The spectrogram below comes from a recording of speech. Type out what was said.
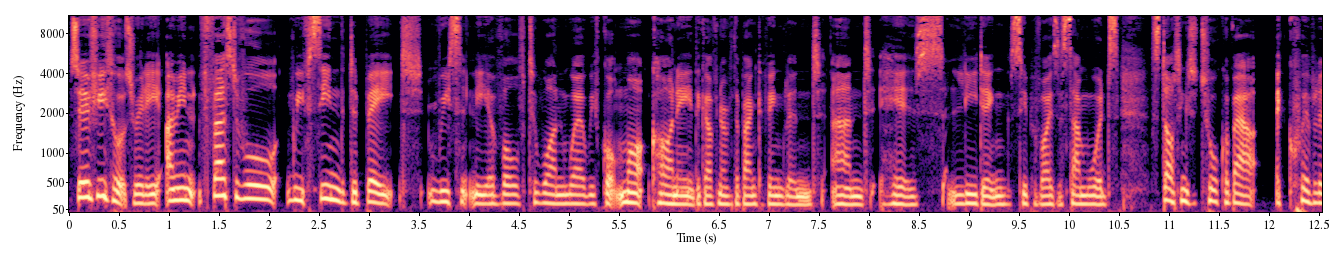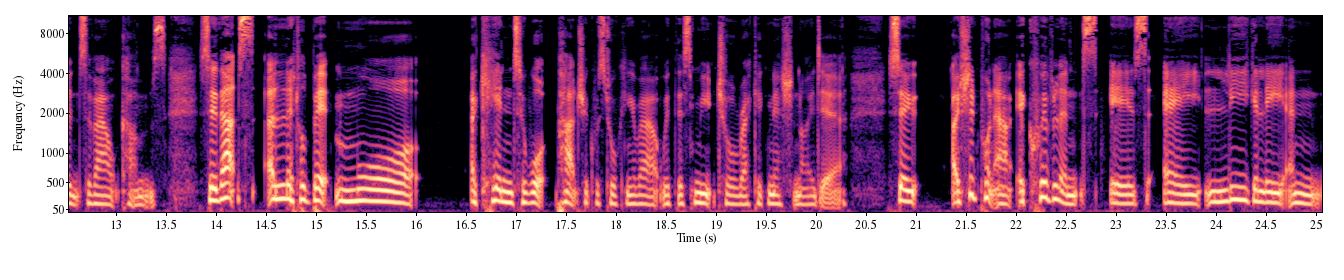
So, a few thoughts really. I mean, first of all, we've seen the debate recently evolve to one where we've got Mark Carney, the Governor of the Bank of England, and his leading supervisor, Sam Woods, starting to talk about equivalence of outcomes. So, that's a little bit more akin to what Patrick was talking about with this mutual recognition idea. So, I should point out equivalence is a legally and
